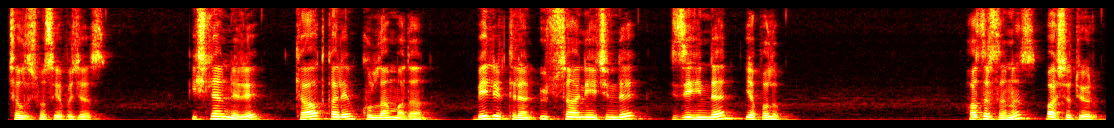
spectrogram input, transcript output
çalışması yapacağız. İşlemleri kağıt kalem kullanmadan belirtilen 3 saniye içinde zihinden yapalım. Hazırsanız başlatıyorum.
